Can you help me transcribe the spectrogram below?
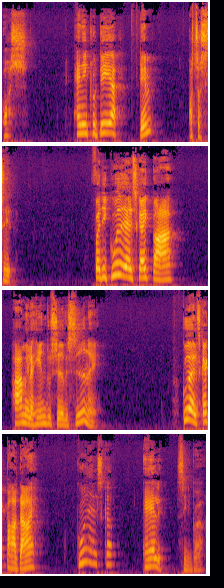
os. Han inkluderer dem og sig selv. Fordi Gud elsker ikke bare ham eller hende, du sidder ved siden af. Gud elsker ikke bare dig. Gud elsker alle sine børn.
